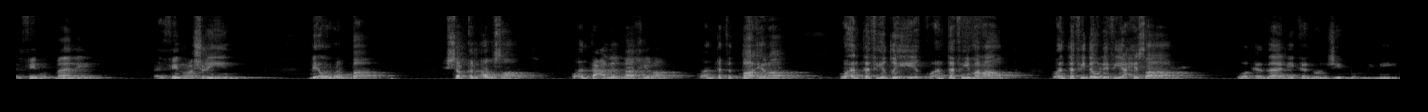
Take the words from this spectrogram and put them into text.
2008 2020 بأوروبا الشرق الأوسط وأنت على الباخرة وأنت في الطائرة. وأنت في ضيق وأنت في مرض وأنت في دولة فيها حصار. وكذلك ننجي المؤمنين.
